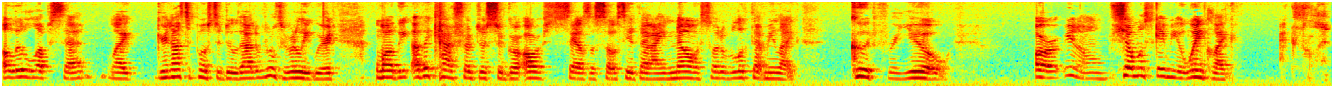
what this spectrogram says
a little upset, like, you're not supposed to do that. It was really weird. While the other cash register girl or sales associate that I know sort of looked at me like, good for you. Or, you know, she almost gave me a wink like, excellent.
